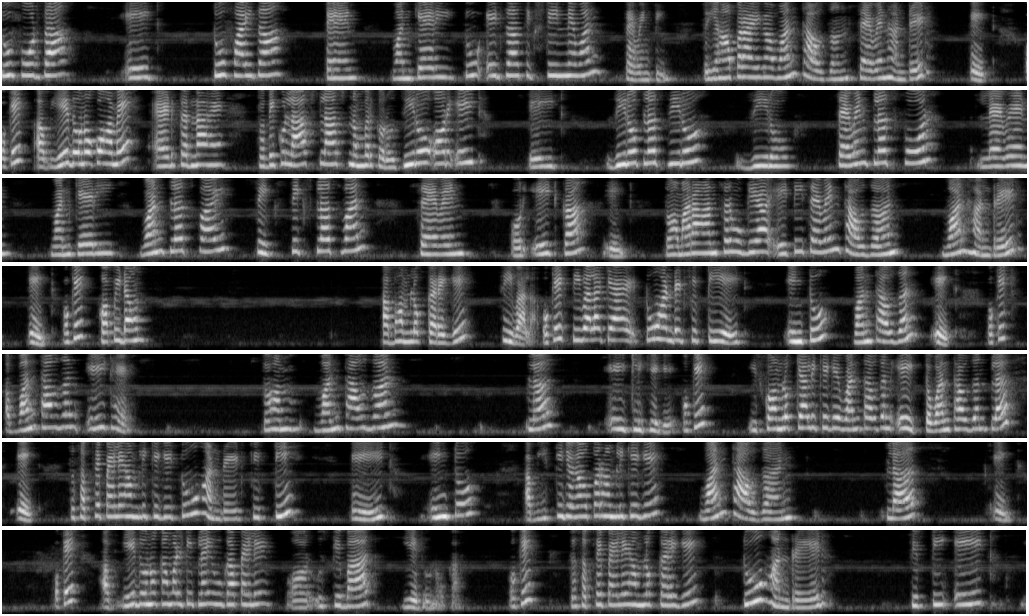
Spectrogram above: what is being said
two four ज़ा एट टू फाइव ज़ा ten one carry two eight ज़ा सिक्सटीन ने वन सेवेंटीन तो यहाँ पर आएगा one thousand seven hundred eight okay? अब ये दोनों को हमें ऐड करना है। तो देखो लास्ट लास्ट नंबर करो। ज़ीरो और eight eight zero plus zero zero seven plus four eleven one carry one plus five six six plus one seven और एट का एट तो हमारा आंसर हो गया eighty seven thousand one hundred eight okay copy down अब हम लोग करेंगे सी वाला ओके सी वाला क्या है? Two hundred fifty eight into one thousand eight okay अब वन थाउज़ेंड एट है तो हम वन थाउज़ेंड प्लस एट लिखेंगे ओके इसको हम लोग क्या लिखेंगे? वन थाउज़ेंड एट तो वन थाउज़ेंड प्लस एट तो सबसे पहले हम लिखेंगे two hundred fifty eight into अब इसकी जगह पर हम लिखेंगे one thousand plus eight. Okay? अब ये दोनों का मल्टीप्लाई होगा पहले और उसके बाद ये दोनों का। ओके? तो सबसे पहले हम लोग करेंगे two hundred fifty eight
